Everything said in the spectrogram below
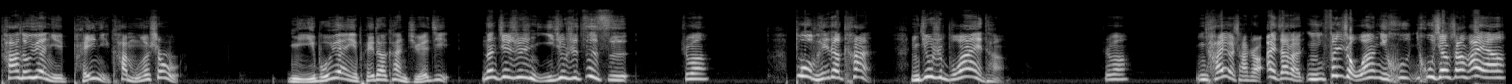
她都愿意陪你看魔兽，你不愿意陪他看绝技，那就是你就是自私，是吧？不陪他看，你就是不爱他，是吧？你还有啥招？爱咋咋？你分手啊！你互互相伤害啊！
